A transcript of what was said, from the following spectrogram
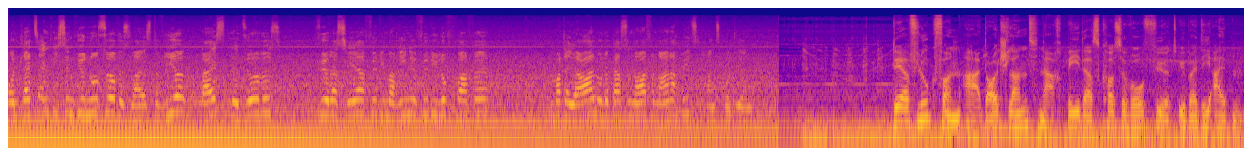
Und letztendlich sind wir nur Serviceleister. Wir leisten den Service für das Heer, für die Marine, für die Luftwaffe Material oder Personal von A nach B zu transportieren. Der Flug von A Deutschland nach B das Kosovo führt über die Alpen.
